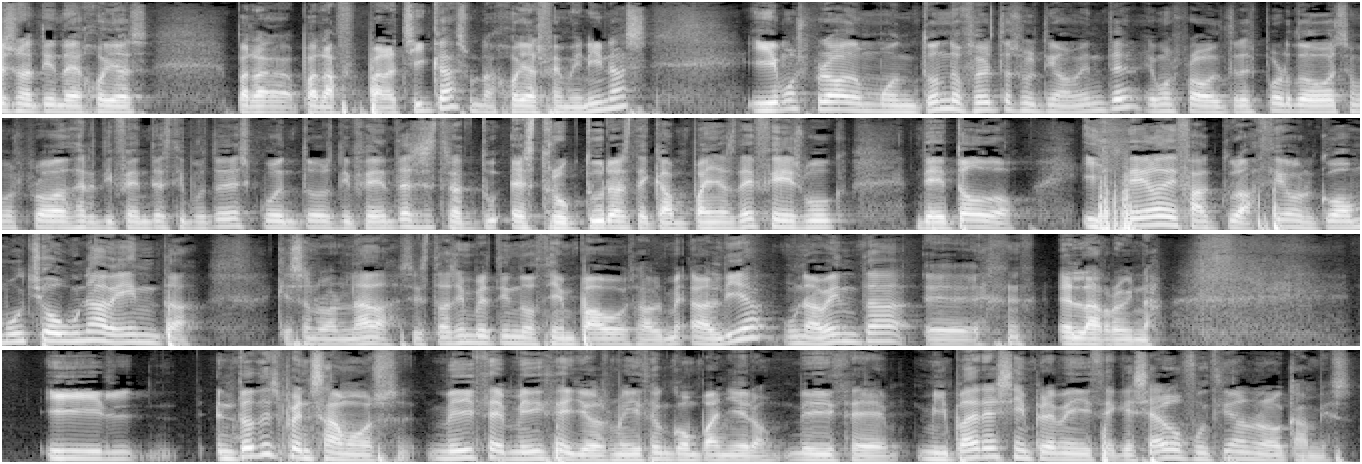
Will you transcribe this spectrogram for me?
es una tienda de joyas para, para, para, chicas, unas joyas femeninas. Y hemos probado un montón de ofertas últimamente. Hemos probado el 3x2, hemos probado hacer diferentes tipos de descuentos, diferentes estructuras de campañas de Facebook, de todo. Y cero de facturación, como mucho una venta. Que eso no es nada. Si estás invirtiendo 100 pavos al, día, una venta eh, es la ruina. Y entonces pensamos, me dice, me dice ellos, me dice un compañero, me dice, mi padre siempre me dice que si algo funciona no lo cambies.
